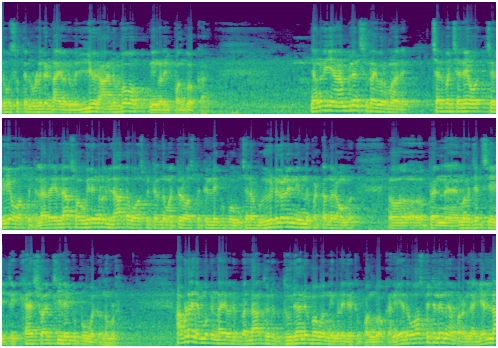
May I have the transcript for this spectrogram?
ദിവസത്തിനുള്ളിലുണ്ടായ ഒരു വലിയൊരു അനുഭവം നിങ്ങളിൽ പങ്കുവെക്കാൻ. ഞങ്ങൾ ഈ ആംബുലൻസ് ഡ്രൈവർമാര് ചിലപ്പോൾ ചില ചെറിയ ഹോസ്പിറ്റൽ അതായത് എല്ലാ സൗകര്യങ്ങളും ഇല്ലാത്ത ഹോസ്പിറ്റലിൽ നിന്ന് മറ്റൊരു ഹോസ്പിറ്റലിലേക്ക് പോകും. ചില വീടുകളിൽ നിന്ന് പെട്ടെന്ന് ഒരു പിന്നെ എമർജൻസി ആയിട്ട് കാഷ്വാലിറ്റിയിലേക്ക് പോകുമല്ലോ നമ്മൾ. അവിടെ നമുക്കുണ്ടായ ഒരു വല്ലാത്തൊരു ദുരനുഭവം നിങ്ങളിലേക്ക് പങ്കുവെക്കാൻ ഏത് ഹോസ്പിറ്റലിൽ ഞാൻ പറഞ്ഞില്ല എല്ലാ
